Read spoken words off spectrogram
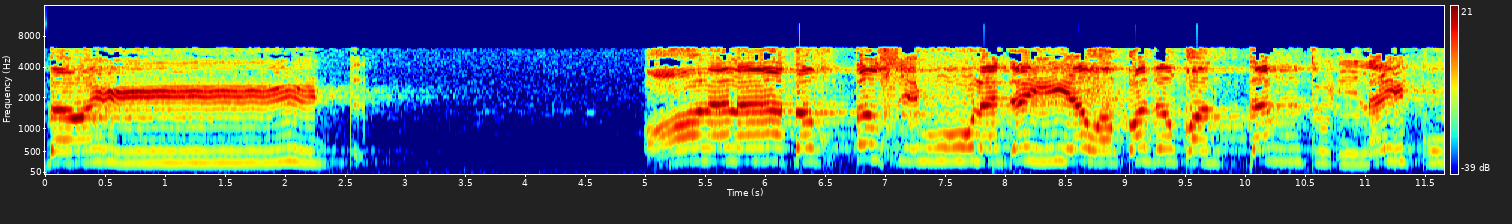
بعيد. قال لا تختصموا لدي وقد قدمت إليكم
